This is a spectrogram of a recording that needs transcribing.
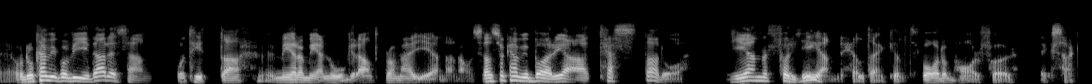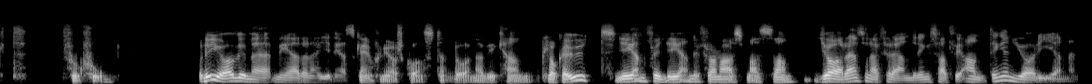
Eh, och då kan vi gå vidare sen och titta mer och mer noggrant på de här generna. Och sen så kan vi börja att testa då, gen för gen helt enkelt, vad de har för exakt funktion. Och det gör vi med, med den här genetiska ingenjörskonsten då när vi kan plocka ut gen för gen ifrån arvsmassan, göra en sån här förändring så att vi antingen gör genen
